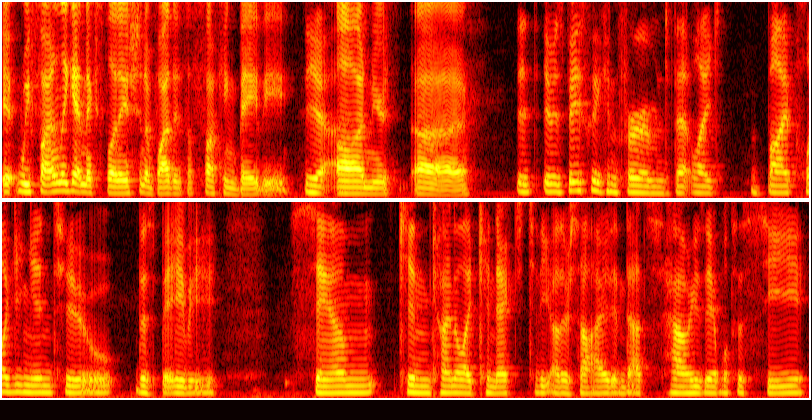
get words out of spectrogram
it we finally get an explanation of why there's a fucking baby Yeah. on your uh it, it was basically confirmed that like by plugging into this baby sam can kind of like connect to the other side and that's how he's able to see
